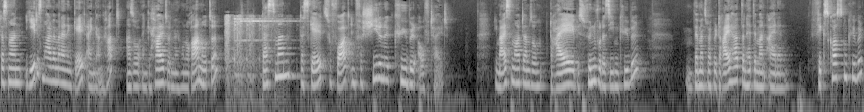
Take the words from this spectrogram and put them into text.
dass man jedes Mal, wenn man einen Geldeingang hat, also ein Gehalt oder eine Honorarnote, dass man das Geld sofort in verschiedene Kübel aufteilt. Die meisten Leute haben so drei bis fünf oder sieben Kübel. Wenn man zum Beispiel drei hat, dann hätte man einen Fixkostenkübel,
